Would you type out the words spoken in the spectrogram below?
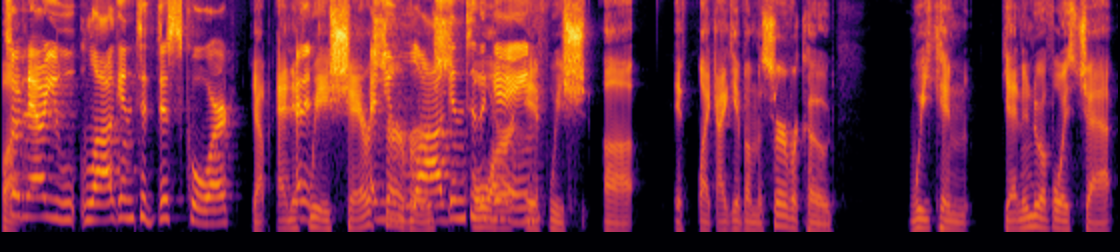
But, so now you log into Discord. Yep. And if And we share and you servers, log into the or game. if we, sh- uh, if like I give them a server code, we can get into a voice chat,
